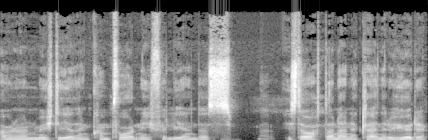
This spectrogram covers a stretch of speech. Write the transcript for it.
aber man möchte ja den Komfort nicht verlieren. Das ist auch dann eine kleinere Hürde.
